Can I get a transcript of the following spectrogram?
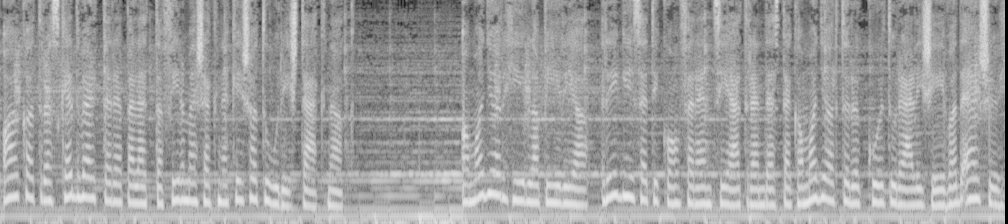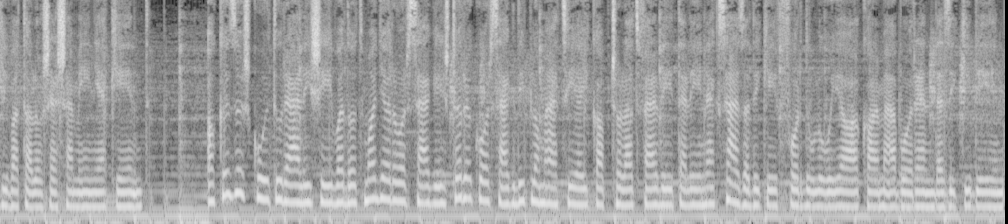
Alcatraz kedvelt terepe lett a filmeseknek és a turistáknak. A magyar hírlap írja, régészeti konferenciát rendeztek a Magyar-Török Kulturális Évad első hivatalos eseményeként. A közös kulturális évadot Magyarország és Törökország diplomáciai kapcsolat felvételének századik évfordulója alkalmából rendezik idén.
